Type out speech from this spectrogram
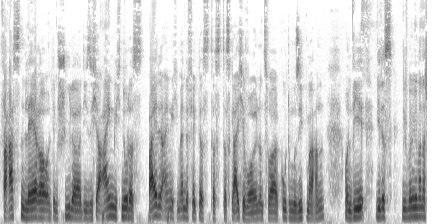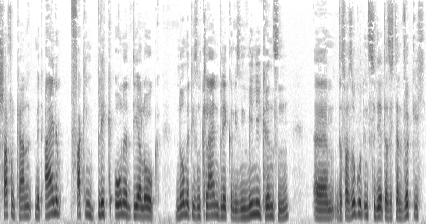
verhassten Lehrer und dem Schüler, die sich ja eigentlich nur das, beide eigentlich im Endeffekt das, das, das Gleiche wollen, und zwar gute Musik machen. Und wie, wie das, wie, wie man das schaffen kann, mit einem fucking Blick ohne Dialog, nur mit diesem kleinen Blick und diesem Mini-Grinsen, ähm, das war so gut inszeniert, dass ich dann wirklich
